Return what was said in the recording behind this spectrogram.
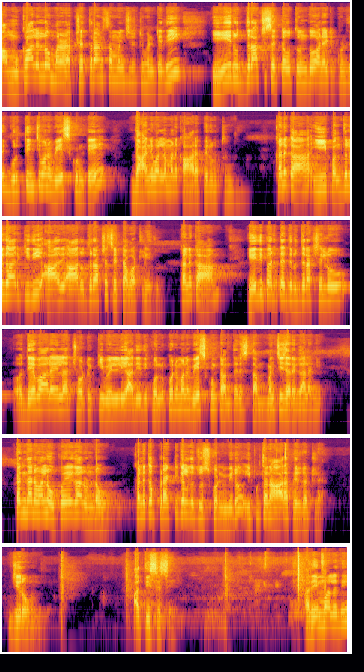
ఆ ముఖాలలో మన నక్షత్రానికి సంబంధించినటువంటిది ఏ రుద్రాక్ష సెట్ అవుతుందో అనేటటువంటిది గుర్తించి మనం వేసుకుంటే దానివల్ల మనకు ఆర పెరుగుతుంది. కనుక ఈ పంతులు గారికి ఇది ఆ రుద్రాక్ష సెట్ అవ్వట్లేదు. కనుక ఏది పడితే అది రుద్రాక్షలు దేవాలయాల చోటుకి వెళ్ళి అది ఇది కొనుక్కొని మనం వేసుకుంటాం ధరిస్తాం మంచి జరగాలని. కానీ దానివల్ల ఉపయోగాలు ఉండవు. కనుక ప్రాక్టికల్గా చూసుకోండి మీరు ఇప్పుడు తన ఆరా పెరగట్లే. జీరో ఉంది. అది తీసేసే అదేం మాలది?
